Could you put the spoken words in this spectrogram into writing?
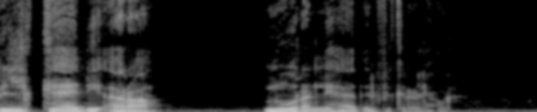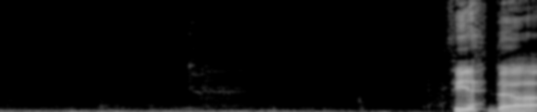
بالكاد أرى نورا لهذا الفكر الحر. في إحدى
